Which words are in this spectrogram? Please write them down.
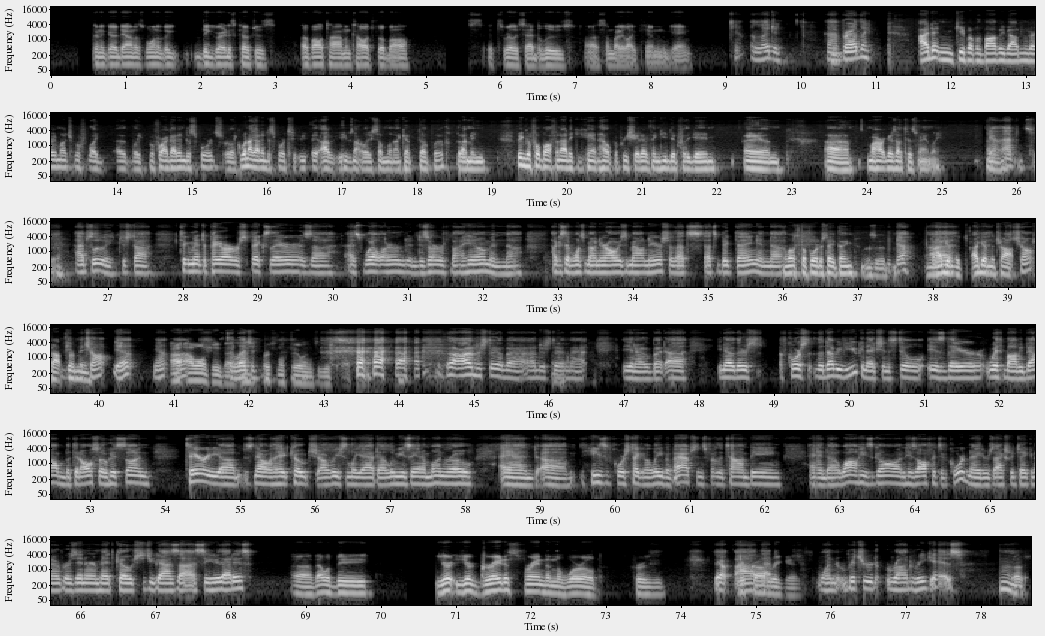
going to go down as one of the the greatest coaches of all time in college football. It's, it's really sad to lose uh, somebody like him in the game. Yeah, a legend. Uh, Bradley. I didn't keep up with Bobby Bowden very much before, like, uh, like before I got into sports, or like when I got into sports, he, I, he was not really someone I kept up with. But I mean, being a football fanatic, you can't help appreciate everything he did for the game, and uh, my heart goes out to his family. Yeah, Uh, ab- it's, uh, Absolutely. Just uh, took a minute to pay our respects there as uh, as well earned and deserved by him. And uh, like I said, once a Mountaineer, always a Mountaineer. So that's that's a big thing. And uh, what's the Florida State thing? Is it? yeah, I give him, the, I give him the chop, chomp, chop give for him the chop. Yeah, yeah. I, I won't do that. I have legend. personal feelings that. I understand that. I understand that. You know, but uh, you know, there's of course the WVU connection still is there with Bobby Bowden, but then also his son Terry um, is now the head coach uh, recently at uh, Louisiana Monroe, and um, he's of course taking a leave of absence for the time being. And uh, while he's gone, his offensive coordinator is actually taking over as interim head coach. Did you guys uh, see who that is? Uh, that would be your your greatest friend in the world, Cruzy. Yep, Rich uh, Rodriguez. one Richard Rodriguez. Hmm. So,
